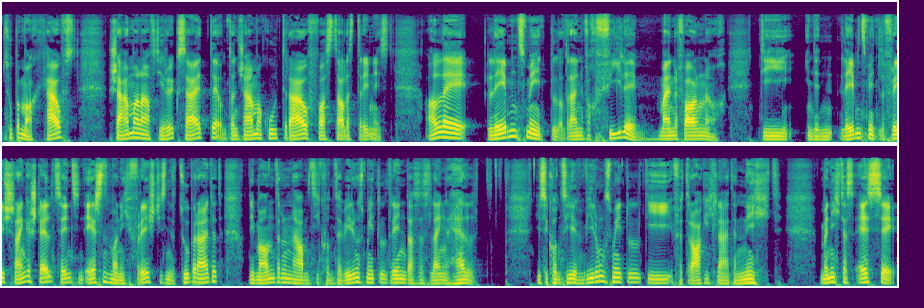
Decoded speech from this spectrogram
Supermarkt kaufst, schau mal auf die Rückseite und dann schau mal gut drauf, was da alles drin ist. Alle Lebensmittel oder einfach viele, meiner Erfahrung nach, die in den Lebensmitteln frisch reingestellt sind, sind erstens mal nicht frisch, die sind ja zubereitet und im anderen haben sie Konservierungsmittel drin, dass es länger hält. Diese Konservierungsmittel, die vertrage ich leider nicht. Wenn ich das esse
